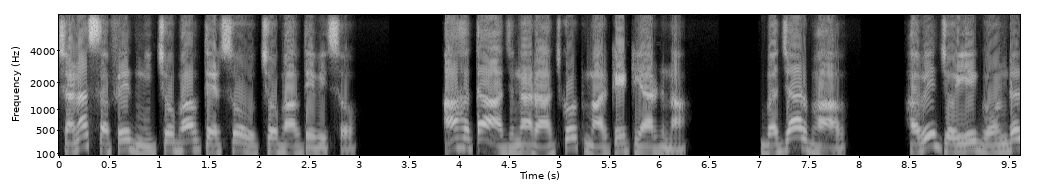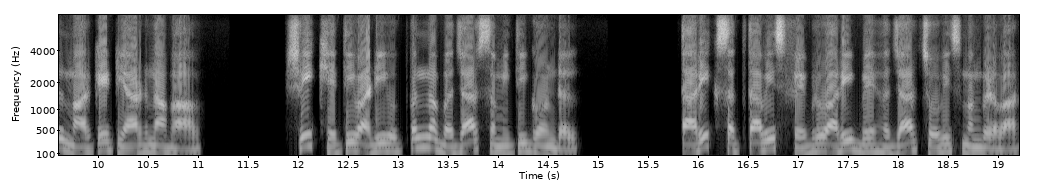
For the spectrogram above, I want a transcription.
ચણા સફેદ નીચો ભાવ તેરસો ઊંચો ભાવ ત્રેવીસો આ હતા આજના રાજકોટ માર્કેટ યાર્ડના. બજાર ભાવ. હવે જોઈએ ગોંડલ માર્કેટ યાર્ડના ભાવ. શ્રી ખેતીવાડી ઉત્પન્ન બજાર સમિતિ ગોંડલ. તારીખ સત્તાવીસ ફેબ્રુઆરી બે હજાર ચોવીસ મંગળવાર.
